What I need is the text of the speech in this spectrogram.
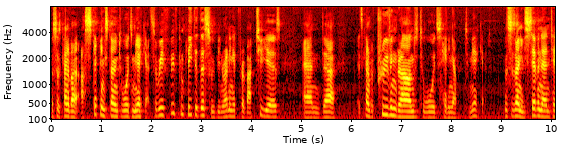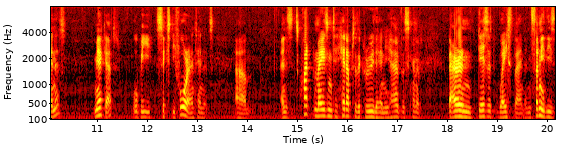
this was kind of a, a, stepping stone towards MeerKAT. So we've, we've completed this, we've been running it for about two years, and uh, it's kind of a proving ground towards heading up to MeerKAT. This is only seven antennas, MeerKAT will be 64 antennas. Um, and it's, it's, quite amazing to head up to the Karoo there and you have this kind of barren desert wasteland and suddenly these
